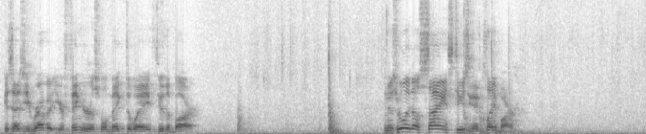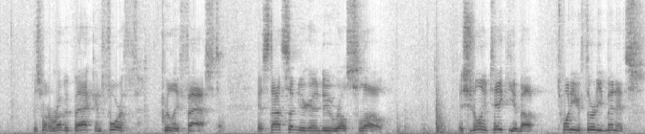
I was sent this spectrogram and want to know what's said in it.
because as you rub it, your fingers will make the way through the bar. And there's really no science to using a clay bar. Just want to rub it back and forth really fast. It's not something you're going to do real slow. It should only take you about 20 or 30 minutes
